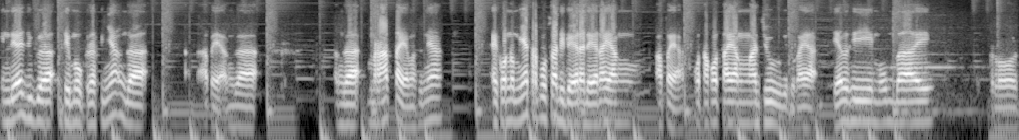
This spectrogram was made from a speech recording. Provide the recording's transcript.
India juga demografinya nggak apa ya nggak nggak merata ya maksudnya ekonominya terpusat di daerah-daerah yang apa ya kota-kota yang maju gitu kayak Delhi, Mumbai, terus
